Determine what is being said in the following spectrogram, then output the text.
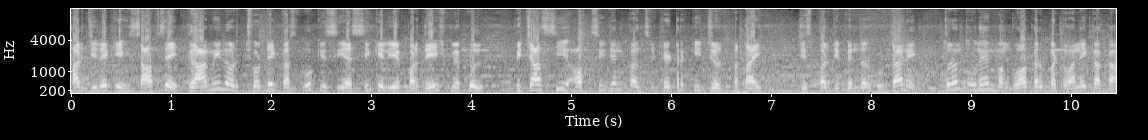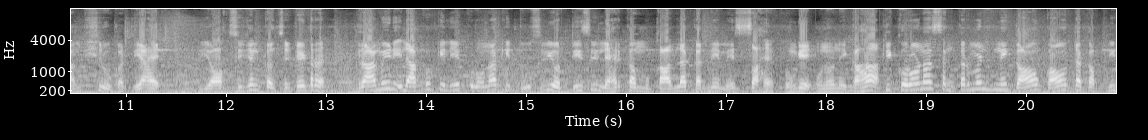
हर ज़िले के हिसाब से ग्रामीण और छोटे कस्बों की सीएससी के लिए प्रदेश में कुल पिचासी ऑक्सीजन कंसेंट्रेटर की ज़रूरत बताई, जिस पर दीपेंद्र हुड्डा ने तुरंत उन्हें मंगवा कर बंटवाने का काम शुरू कर दिया है। ये ऑक्सीजन कंसंट्रेटर ग्रामीण इलाकों के लिए कोरोना की दूसरी और तीसरी लहर का मुकाबला करने में सहायक होंगे। उन्होंने कहा कि कोरोना संक्रमण ने गांव-गांव तक अपनी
